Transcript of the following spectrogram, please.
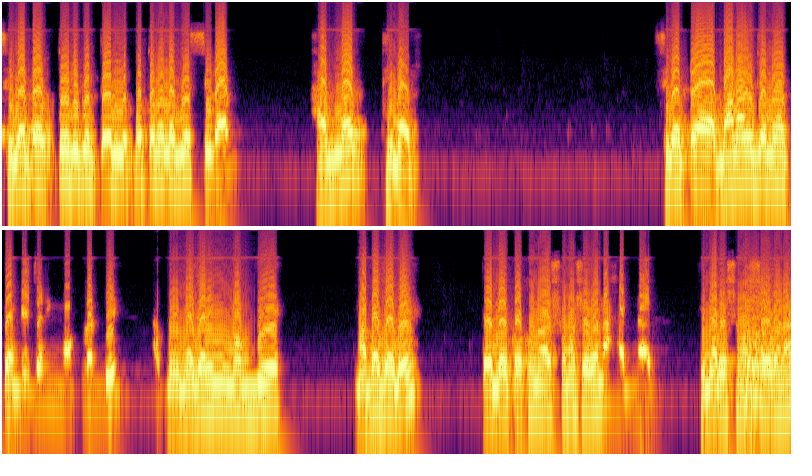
সিলাটা তৈরি করতে হলে প্রথমে লাগবে সিলার, হার্ডনার, থিনার। সিলারটা বানানোর জন্য একটা মেজারিং মক লাগবে। আপনি মেজারিং মক দিয়ে মাপা যাবে। তাহলে কখনো আর সমস্যা হবে না, হার্ডনার থিনারের সমস্যা হবে না।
